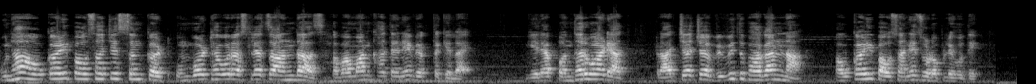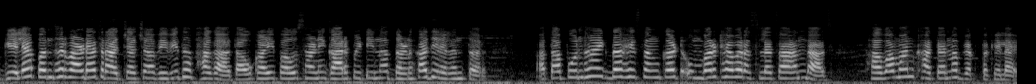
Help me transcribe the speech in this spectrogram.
पुन्हा अवकाळी पावसाचे संकट उंबरठ्यावर असल्याचा अंदाज हवामान खात्याने व्यक्त केलाय. गेल्या पंधरवाड्यात राज्याच्या विविध भागांना अवकाळी पावसाने झोडपले होते. गेल्या पंधरवाड्यात राज्याच्या विविध भागात अवकाळी पाऊस आणि गारपिटीनं दणका दिल्यानंतर आता पुन्हा एकदा हे संकट उंबरठ्यावर असल्याचा अंदाज हवामान खात्यानं व्यक्त केलाय.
